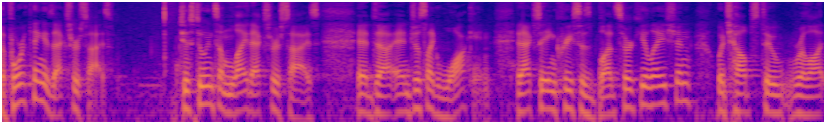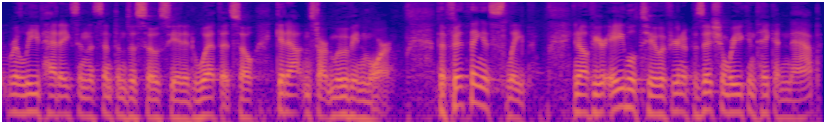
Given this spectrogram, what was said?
The fourth thing is exercise just doing some light exercise. It, uh, and just like walking it actually increases blood circulation which helps to relieve headaches and the symptoms associated with it. So get out and start moving more. The fifth thing is sleep. You know if you're able to if you're in a position where you can take a nap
